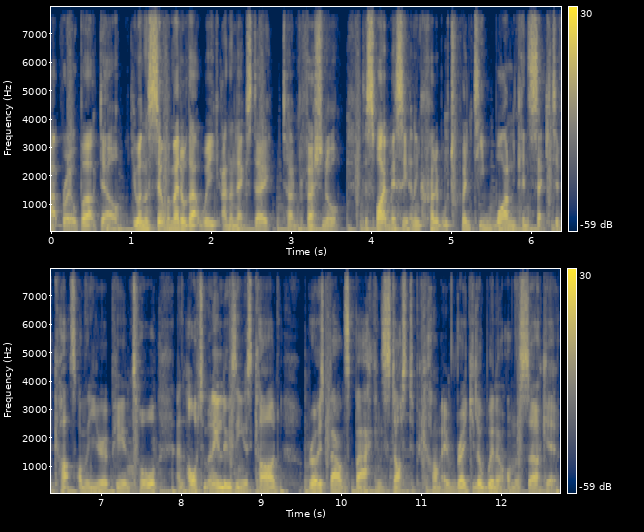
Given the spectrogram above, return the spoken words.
at Royal Birkdale. He won the silver medal that week and the next day turned professional. Despite missing an incredible 21 consecutive cuts on the European Tour, and ultimately losing his card, Rose bounced back and started to become a regular winner on the circuit.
